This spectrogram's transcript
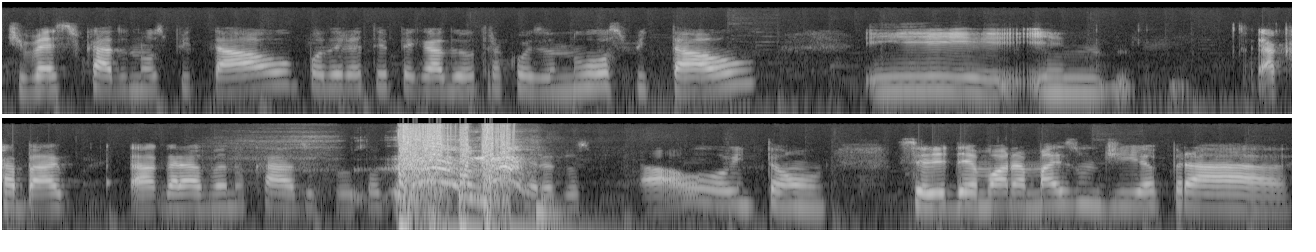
tivesse ficado no hospital, poderia ter pegado outra coisa no hospital e, e acabar agravando o caso por conta do hospital. Ou então, se ele demora mais um dia pra,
